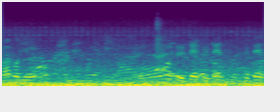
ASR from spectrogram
มาคนนี้ โอ้ตื่นเต้นตื่นเต้นตื่นเต้น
